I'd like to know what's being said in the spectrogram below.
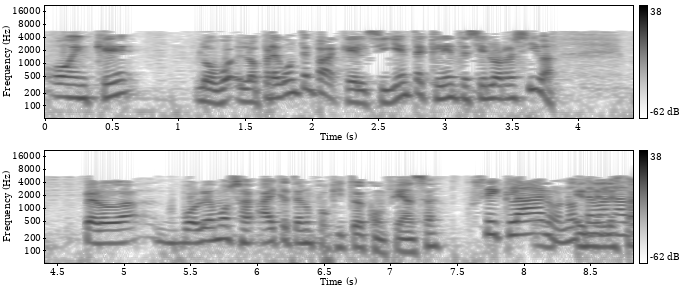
o en que lo, lo pregunten para que el siguiente cliente sí lo reciba. Pero ah, volvemos a, hay que tener un poquito de confianza. Sí, claro, En- no en te el van a dar, ya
